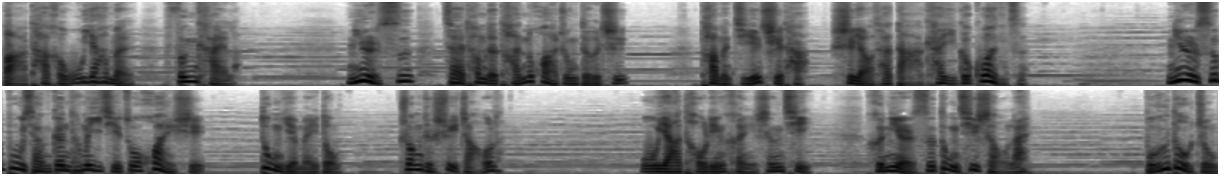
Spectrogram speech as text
把他和乌鸦们分开了。尼尔斯在他们的谈话中得知，他们劫持他是要他打开一个罐子。尼尔斯不想跟他们一起做坏事，动也没动，装着睡着了。乌鸦头领很生气，和尼尔斯动起手来。搏斗中，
